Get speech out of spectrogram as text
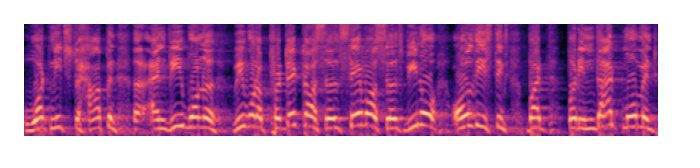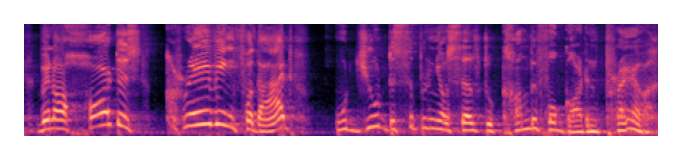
what needs to happen, uh, and we want to we want to protect ourselves, save ourselves. We know all these things. But but in that moment, when our heart is craving for that, would you discipline yourself to come before God in prayer?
